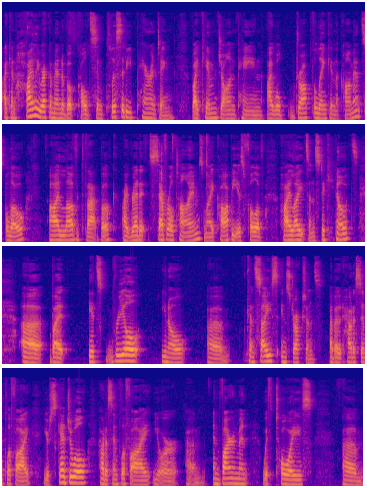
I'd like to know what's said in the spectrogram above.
I can highly recommend a book called Simplicity Parenting by Kim John Payne. I will drop the link in the comments below. I loved that book. I read it several times. My copy is full of highlights and sticky notes. Uh, but it's real, you know, um, concise instructions about how to simplify your schedule, how to simplify your um, environment with toys. Um,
